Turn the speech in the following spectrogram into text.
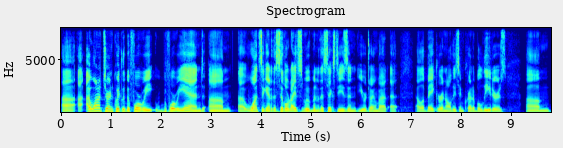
Uh, I, I want to turn quickly before we before we end um, uh, once again to the civil rights movement of the '60s, and you were talking about uh, Ella Baker and all these incredible leaders. Um,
